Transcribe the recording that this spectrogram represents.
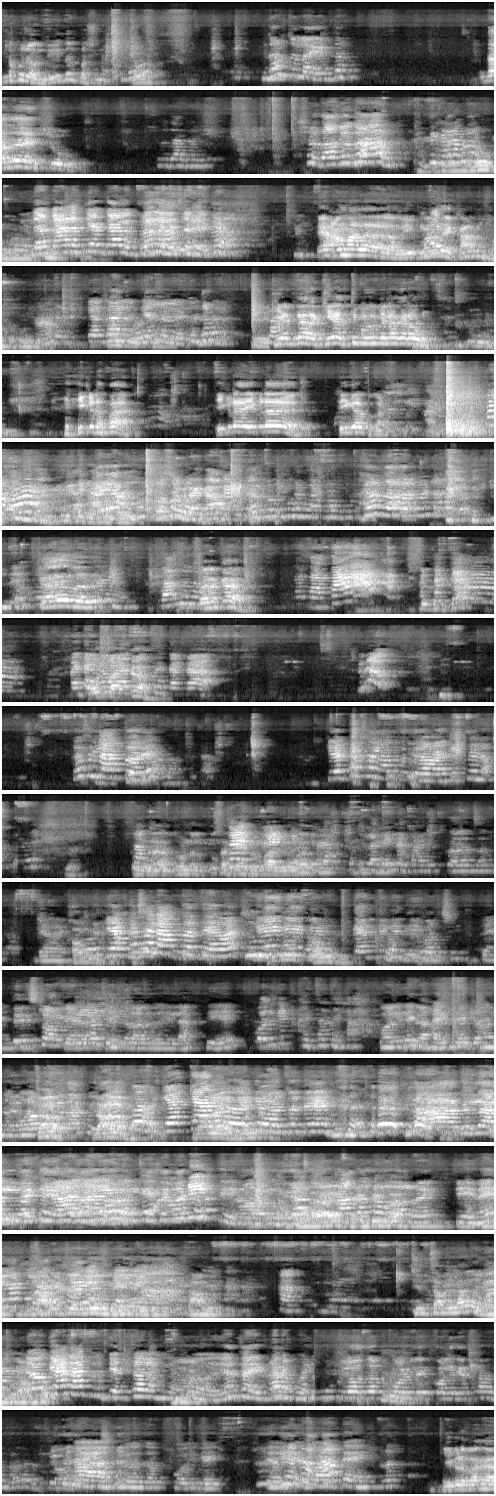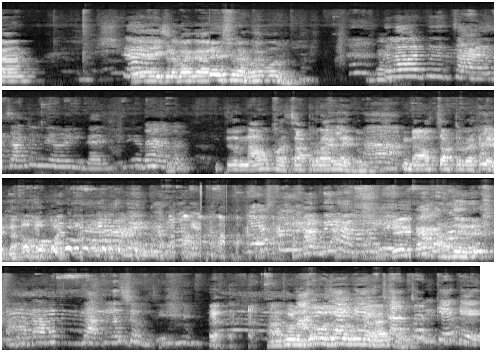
नको जाऊन दे इथंच बसून धर तुला एक धर. दादा शिव ए आम्हाला एक माझा आहे, काढून फोटो कोण केक तुम्ही उभे नका राहू. इकडं पा इकडं इकडं. तिकडं पकड. काय झालं रे? सर का अहो, सारखं. कसं लागतं रे? केक कसं लागतं ते आईने केलं? तोंडाला- तोंडाला पुसा, ते रुमाल बिमाल. खाऊन घे. लागतं? खाऊन घे. ते strawberry लागतेय. Colgate खायचंय चला Colgate. झालं Colgate वरचं दे. लाल लाल चिंचावण लागलं थोडा. हा. इकडे बघा. ए इकडे बघा. ए, सुरा होय मोर. तिचं नाव खा चाटू राहिलाय तो. नाव चाटू राहिलाय नाव. ए काय खातोय रे. हा थोडं जवळ जवळ उभं राहा.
